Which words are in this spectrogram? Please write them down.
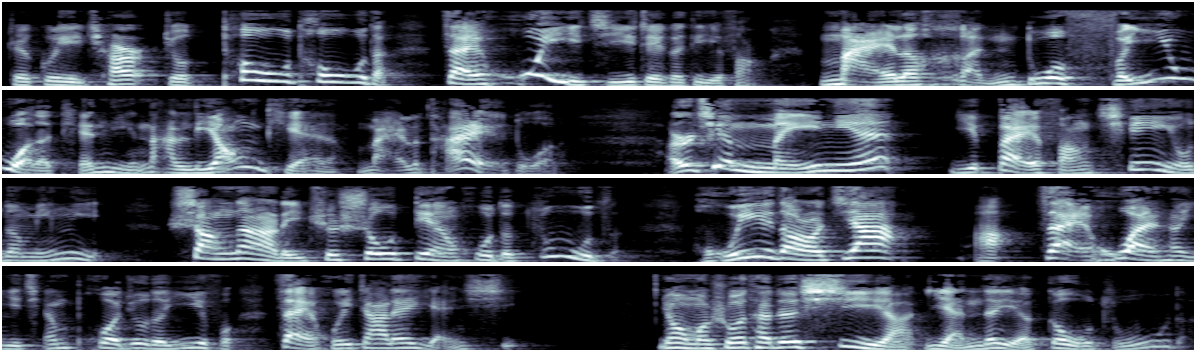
这贵谦就偷偷的在汇集这个地方买了很多肥沃的田地，那良田买了太多了，而且每年以拜访亲友的名义上那里去收佃户的租子，回到家啊再换上以前破旧的衣服，再回家来演戏。要么说他这戏呀演的也够足的。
